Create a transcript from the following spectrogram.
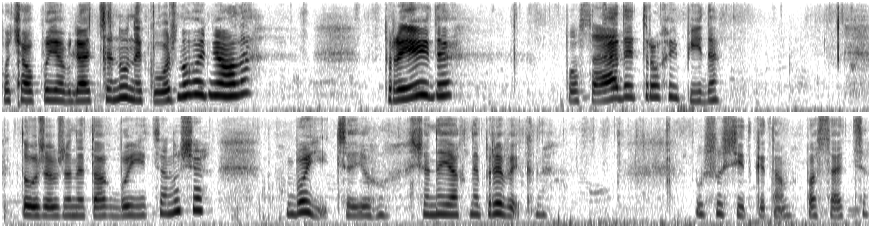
почав появлятися. Ну, не кожного дня, але прийде, посидить трохи і піде. Тоже вже не так боїться. Ну, ще боїться його, ще ніяк не привикне. У сусідки там пасеться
